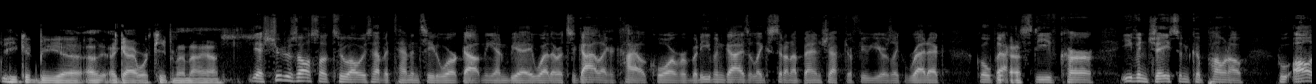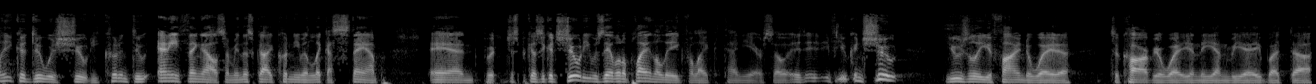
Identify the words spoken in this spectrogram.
he could be a, a, a guy worth keeping an eye on. Yeah, shooters also too always have a tendency to work out in the NBA. Whether it's a guy like a Kyle Korver, but even guys that like sit on a bench after a few years, like Redick, go back Yeah. to Steve Kerr, even Jason Kapono, who all he could do was shoot. He couldn't do anything else. I mean, this guy couldn't even lick a stamp, and but just because he could shoot, he was able to play in the league for like ten years. So it, it, if you can shoot, usually you find a way to to carve your way in the NBA. But uh,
